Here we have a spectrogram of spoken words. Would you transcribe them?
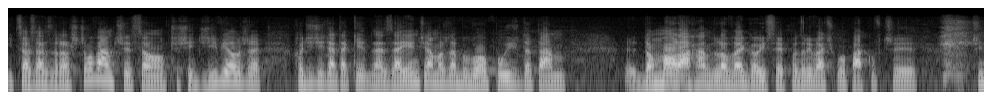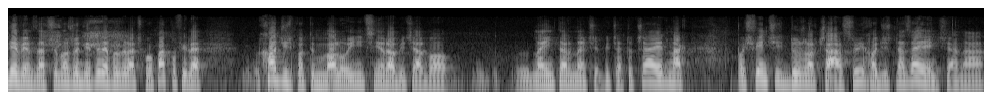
I co, zazdroszczą wam, czy są, czy się dziwią, że chodzicie na takie na zajęcia, a można by było pójść do tam, do mola handlowego i sobie podrywać chłopaków, czy, czy nie wiem, znaczy może nie tyle podrywać chłopaków, ile chodzić po tym molu i nic nie robić, albo na internecie być, a to trzeba jednak poświęcić dużo czasu i chodzić na zajęcia, na,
